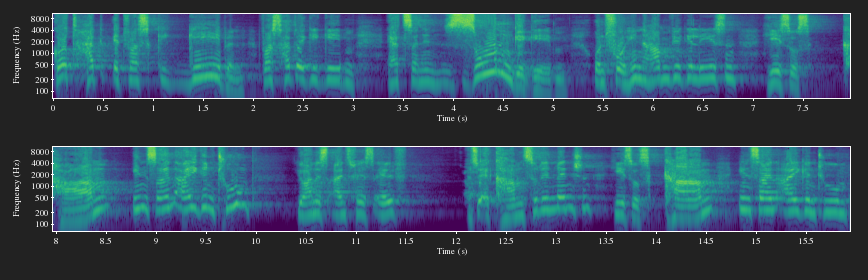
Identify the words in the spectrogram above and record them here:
Gott hat etwas gegeben. Was hat er gegeben? Er hat seinen Sohn gegeben. Und vorhin haben wir gelesen, Jesus kam in sein Eigentum. Johannes 1, Vers 11. Also er kam zu den Menschen. Jesus kam in sein Eigentum,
